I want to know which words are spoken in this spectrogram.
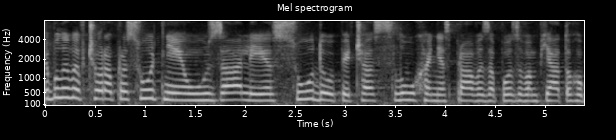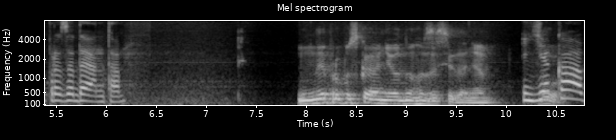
Чи були ви вчора присутні у залі суду під час слухання справи за позовом п'ятого президента? Не пропускаю ні одного засідання. Яка,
